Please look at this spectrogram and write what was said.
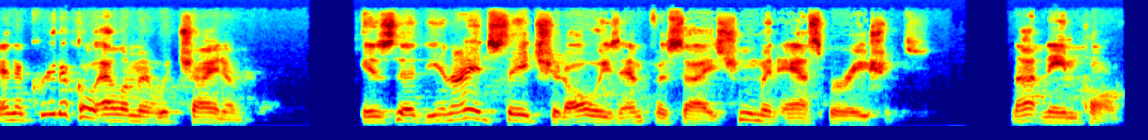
And a critical element with China is that the United States should always emphasize human aspirations, not name calling.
